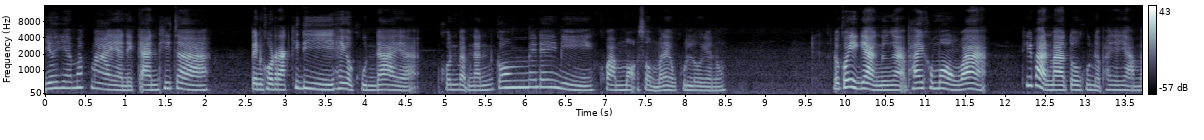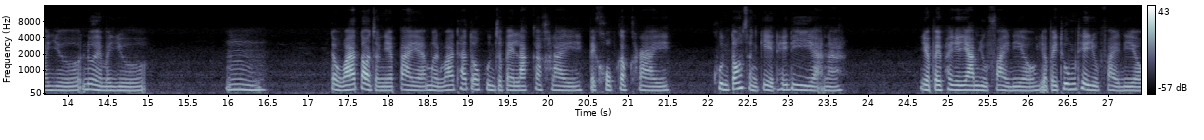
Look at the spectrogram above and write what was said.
เยอะแยะมากมายอะในการที่จะเป็นคนรักที่ดีให้กับคุณได้อะ คนแบบนั้นก็ไม่ได้มีความเหมาะสมอะไรกับคุณเลยอะเนาะแล้วก็อีกอย่างหนึ่งอะไพ่เขามองว่าที่ผ่านมาตัวคุณเนี่ยพยายามมาเยอะเหนื่อยมาเยอะ อืม แต่ว่าต่อจากนี้ไปอะเหมือนว่าถ้าตัวคุณจะไปรักกับใคร ไปคบกับใคร คุณต้องสังเกตให้ดีอะนะ อย่าไปพยายามอยู่ฝ่ายเดียว อย่าไปทุ่มเทอยู่ฝ่ายเดียว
